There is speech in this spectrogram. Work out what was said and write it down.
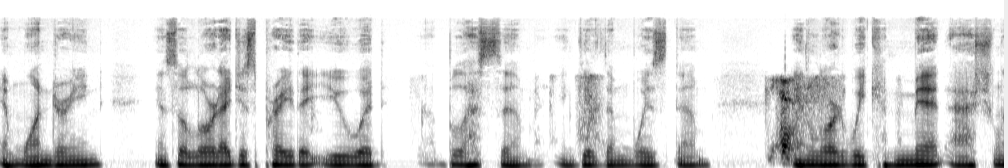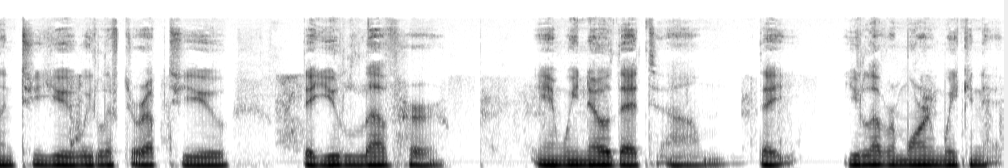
and wondering. And so, Lord, I just pray that you would bless them and give them wisdom. Yes. And Lord, we commit Ashlyn to you. We lift her up to you, that you love her. And we know that um, that you love her more than we can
